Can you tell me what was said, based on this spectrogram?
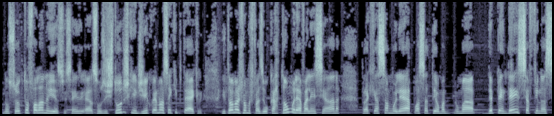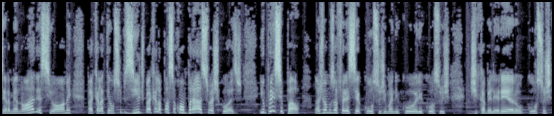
Não sou eu que estou falando isso, isso é, são os estudos que indicam e a nossa equipe técnica. Então nós vamos fazer o cartão Mulher Valenciana para que essa mulher possa ter uma, uma dependência financeira menor desse homem, para que ela tenha um subsídio, para que ela possa comprar as suas coisas. E o principal, nós vamos oferecer cursos de manicure, cursos de cabeleireiro, cursos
